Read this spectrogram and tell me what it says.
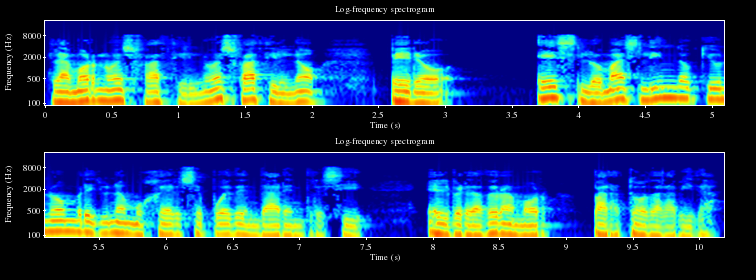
El amor no es fácil, no es fácil, no, pero es lo más lindo que un hombre y una mujer se pueden dar entre sí, el verdadero amor para toda la vida.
